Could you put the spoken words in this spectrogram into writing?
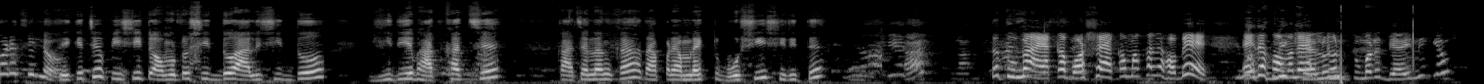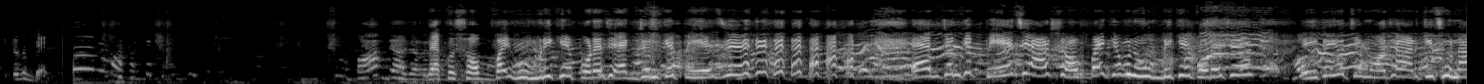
করেছিল? দেখেছ পিসি টমেটো সিদ্ধ আলু সিদ্ধ ঘি দিয়ে ভাত খাচ্ছে কাঁচা লঙ্কা তারপরে আমরা একটু বসি সিঁড়িতে। তো তোমরা একা বর্ষা একা মাখালে হবে? এই দেখো আমাদের একজন তোমার দেয়নি কেউ? এটা তো দেখ। দেখো সবাই হুমড়ি খেয়ে পড়েছে একজনকে পেয়েছে। একজনকে পেয়েছে আর সবাই কেমন হুমড়ি খেয়ে পড়েছে। এইটাই হচ্ছে মজা, আর কিছু না,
